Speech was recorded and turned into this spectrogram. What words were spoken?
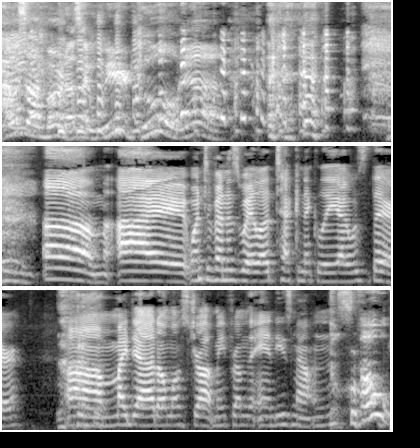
I was on board. I was like, weird, cool, yeah. Um, I went to Venezuela. Technically, I was there. Um, my dad almost dropped me from the Andes Mountains. oh,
